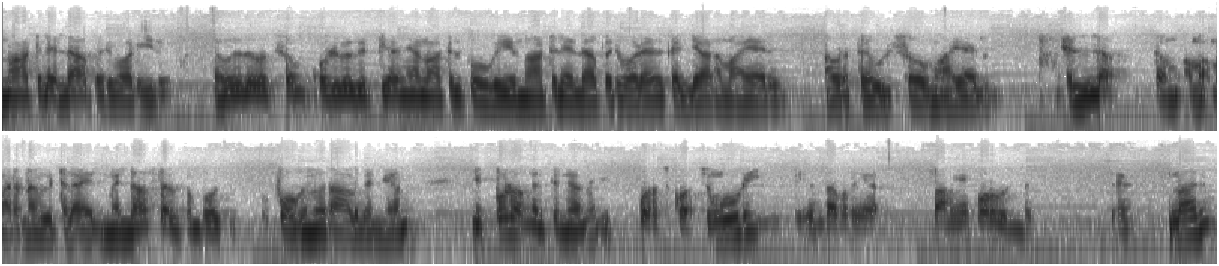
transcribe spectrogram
നാട്ടിലെ എല്ലാ പരിപാടിയിലും. ഒരു ദിവസം ഒഴിവ് കിട്ടിയാൽ ഞാൻ നാട്ടിൽ പോവുകയും നാട്ടിലെ എല്ലാ പരിപാടിയും കല്യാണമായാലും അവിടുത്തെ ഉത്സവമായാലും എല്ലാ മരണ വീട്ടിലായാലും എല്ലാ സ്ഥലത്തും പോകുന്ന ഒരാൾ തന്നെയാണ്. ഇപ്പോഴും അങ്ങനെ തന്നെയാണ്. കുറച്ച് കുറച്ചും കൂടി എന്താ പറയാ സമയക്കുറവുണ്ട്. എന്നാലും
